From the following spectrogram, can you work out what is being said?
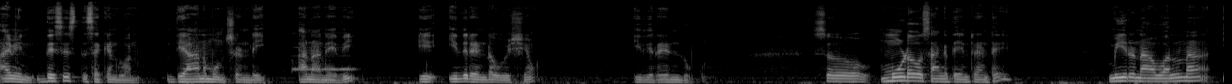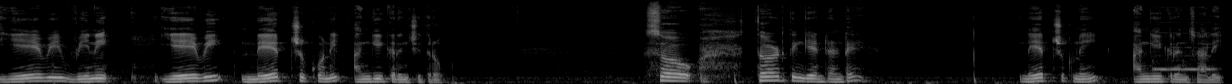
I mean this is the second one ధ్యానం ఉంచండి అని అనేది ఇది రెండవ విషయం. ఇది రెండు. సో మూడవ సంగతి ఏంటంటే మీరు నా వలన ఏవి విని ఏవి నేర్చుకొని అంగీకరించుతురు. సో థర్డ్ థింగ్ ఏంటంటే నేర్చుకుని అంగీకరించాలి.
